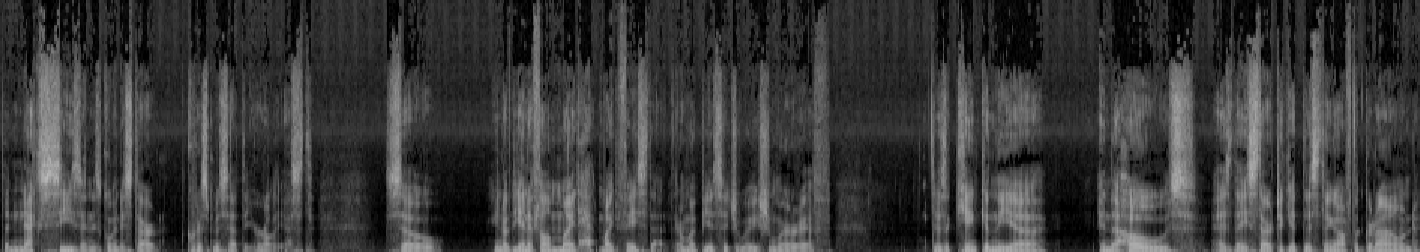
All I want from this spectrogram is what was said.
the next season is going to start Christmas at the earliest. So, you know, the NFL might ha- might face that. There might be a situation where if there's a kink in the uh, in the hose as they start to get this thing off the ground,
